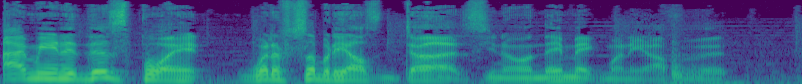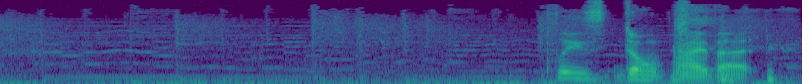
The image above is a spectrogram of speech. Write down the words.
I mean, at this point, what if somebody else does, you know, and they make money off of it? Please don't buy that.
